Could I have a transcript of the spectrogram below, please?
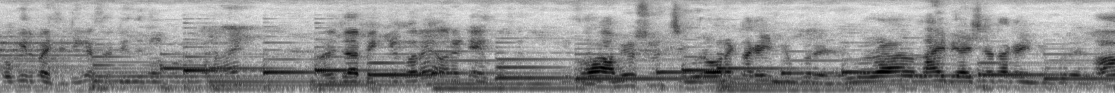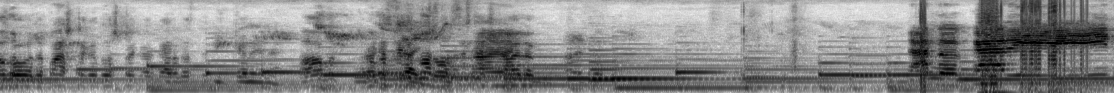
ফকির পাইছে ঠিক আছে? ডিজিটাল ফকির হয় ওই যা বিক্রি করে অনেকটাই ও, আমিও শুনছি ওরা অনেক টাকা ইনকাম করে। ওরা লাইভে আইসা টাকা ইনকাম করে। হ্যাঁ, পাঁচ টাকা দশ টাকা কারও কাছ থেকে ভিক্ষা নেয় না। দানকারীর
